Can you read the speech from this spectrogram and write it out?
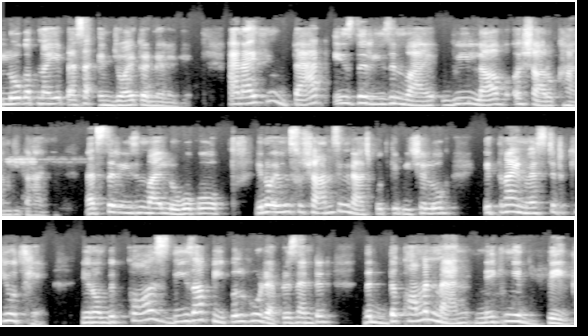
लोग अपना ये पैसा एंजॉय करने लगे। And I think that is the reason why we love a Shahrukh Khan की कहानी। दैट्स द रीजन वाई लोगों को you know even Sushant Singh Rajput के पीछे लोग इतना इन्वेस्टेड क्यों थे? You know because these are people who represented the common man making it big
